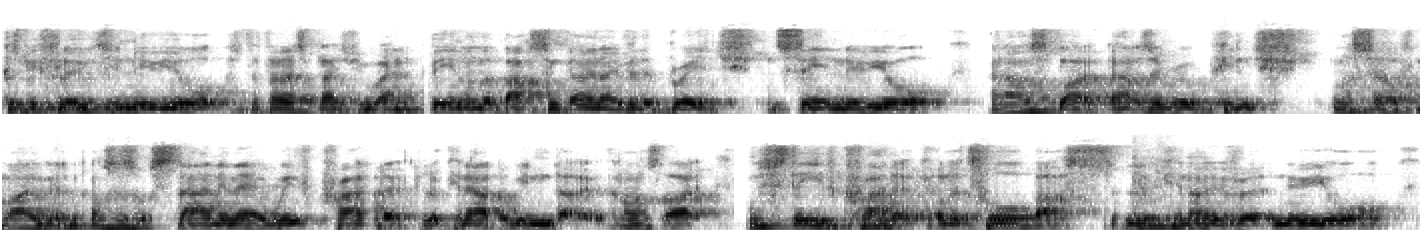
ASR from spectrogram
because we flew to New York was the first place we went. Being on the bus and going over the bridge and seeing New York, and I was like, that was a real pinch myself moment. I was just sort of standing there with Cradock, looking out the window, and I was like, with Steve Cradock on a tour bus, looking over at New York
